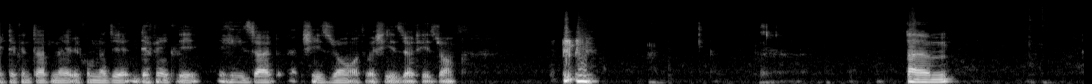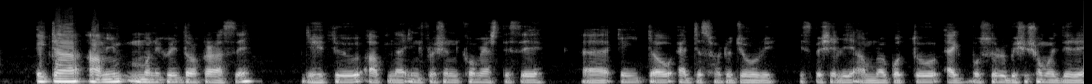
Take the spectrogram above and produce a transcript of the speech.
এটা কিন্তু আপনার এরকম না যে definitely he is right she is wrong অথবা she is right he is wrong এটা আমি মনে করি দরকার আছে। যেহেতু আপনার ইনফ্লেশন কমে আসতেছে এইটাও অ্যাডজাস্ট হওয়াটা জরুরি। স্পেশালি আমরা গত এক বছরের বেশি সময় ধরে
